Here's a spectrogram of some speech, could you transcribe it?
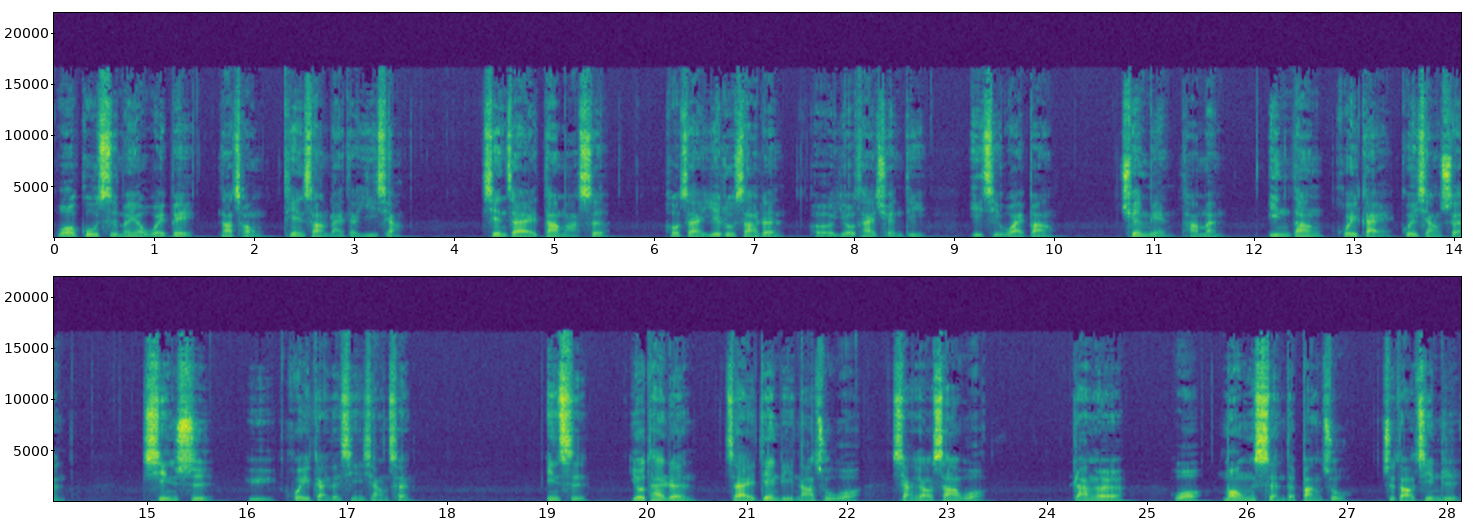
我故此没有违背那从天上来的意象，先在大马色，后在耶路撒冷和犹太全地以及外邦，劝勉他们。应当悔改归向神，行事与悔改的心相称。因此，犹太人在店里拿住我，想要杀我。然而我蒙神的帮助，直到今日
